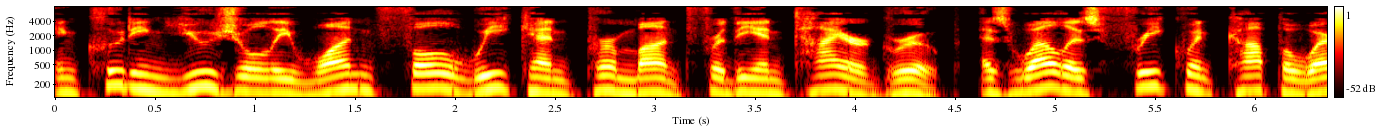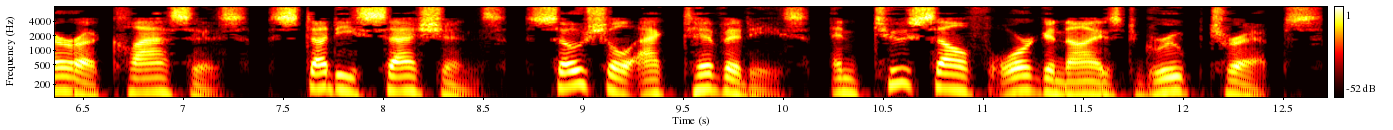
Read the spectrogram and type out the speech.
including usually one full weekend per month for the entire group, as well as frequent capoeira classes, study sessions, social activities, and two self-organized group trips.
